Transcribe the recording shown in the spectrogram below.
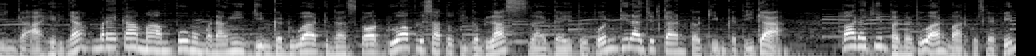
hingga akhirnya mereka mampu memenangi game kedua dengan skor 21-13. Laga itu pun dilanjutkan ke game ketiga. Pada game penentuan, Marcus Kevin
